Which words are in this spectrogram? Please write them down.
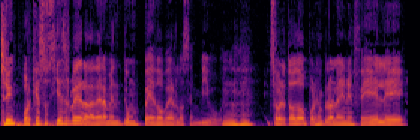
Sí. Porque eso sí es verdaderamente un pedo verlos en vivo, güey. Sobre todo, por ejemplo, la NFL,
